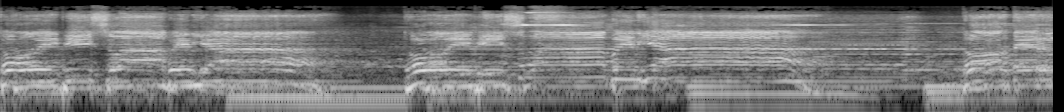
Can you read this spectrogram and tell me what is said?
то й пішла би я, то й пішла би я до Тернополя.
